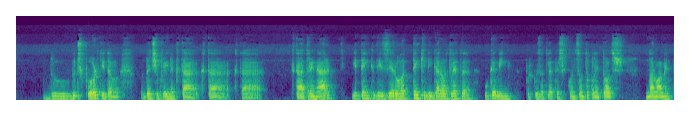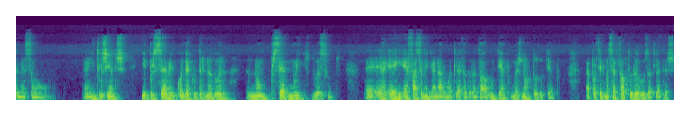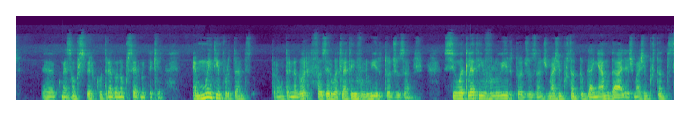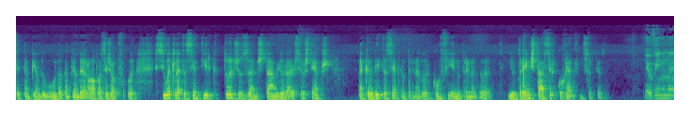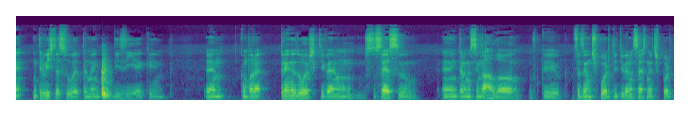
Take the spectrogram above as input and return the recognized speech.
do, do desporto e da, da disciplina que está, que, está, que, está, que a treinar e tem que dizer ou tem que indicar ao atleta o caminho, porque os atletas, quando são talentosos, normalmente também são inteligentes e percebem quando é que o treinador não percebe muito do assunto. É, é, é, fácil enganar um atleta durante algum tempo, mas não todo o tempo. A partir de uma certa altura, os atletas uh, começam a perceber que o treinador não percebe muito daquilo. É muito importante para um treinador fazer o atleta evoluir todos os anos se um atleta evoluir todos os anos, mais importante do que ganhar medalhas, mais importante do que ser campeão do mundo ou campeão da Europa, ou seja o que for, se o atleta sentir que todos os anos está a melhorar os seus tempos, acredita sempre no treinador, confia no treinador e o treino está a ser correto, de certeza. Eu vi numa entrevista sua também que dizia que um, treinadores que tiveram sucesso uh, internacional ou que fazer um desporto e tiveram sucesso no desporto,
